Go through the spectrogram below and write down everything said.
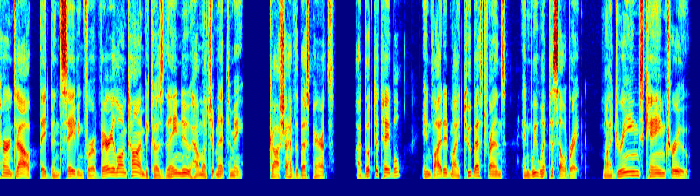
Turns out they'd been saving for a very long time because they knew how much it meant to me. Gosh, I have the best parents. I booked a table, invited my two best friends, and we went to celebrate. My dreams came true.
